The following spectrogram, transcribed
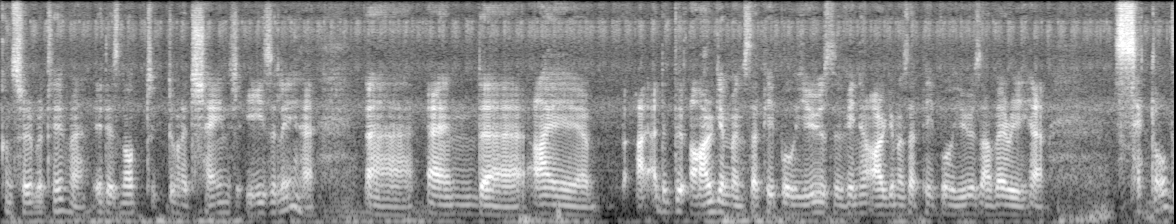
conservative. Uh, it is not going to change easily, uh, and I I, the, arguments that people use, the Vinaya arguments that people use, are very uh, settled.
